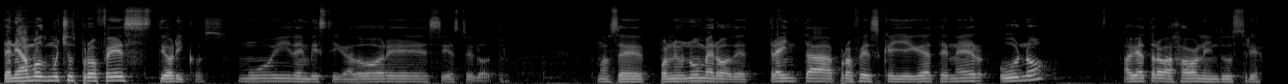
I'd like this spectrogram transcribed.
teníamos muchos profes teóricos, muy de investigadores y esto y lo otro. No sé, pone un número de 30 profes que llegué a tener, uno había trabajado en la industria.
